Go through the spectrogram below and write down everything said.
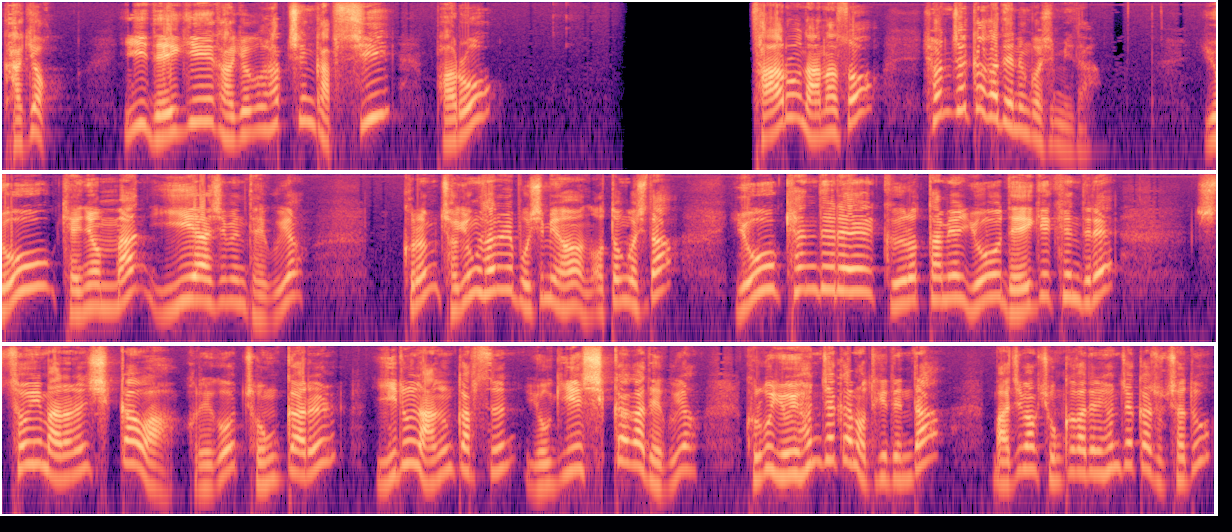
가격 이 네 개의 가격을 합친 값이 바로 4로 나눠서 현재가가 되는 것입니다. 요 개념만 이해하시면 되고요. 그럼 적용 사례를 보시면 어떤 것이다? 요 캔들의 그렇다면 요 네 개 캔들의 소위 말하는 시가와 그리고 종가를 2로 나눈 값은 여기에 시가가 되고요. 그리고 요 현재가는 어떻게 된다? 마지막 종가가 되는 현재가조차도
